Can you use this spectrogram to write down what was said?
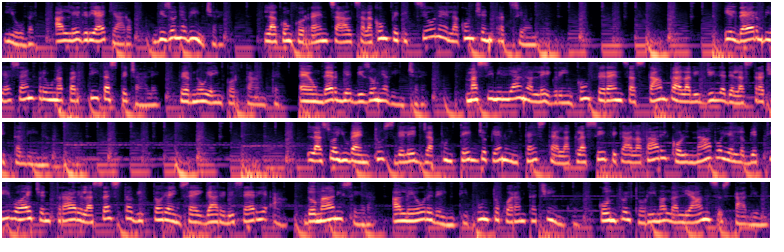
Juve, Allegri è chiaro, bisogna vincere. La concorrenza alza la competizione e la concentrazione. Il derby è sempre una partita speciale, per noi è importante, è un derby e bisogna vincere. Massimiliano Allegri in conferenza stampa alla vigilia della stracittadina. La sua Juventus veleggia a punteggio pieno in testa alla classifica alla pari col Napoli e l'obiettivo è centrare la sesta vittoria in sei gare di Serie A, domani sera, alle ore 20.45, contro il Torino all'Allianz Stadium.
